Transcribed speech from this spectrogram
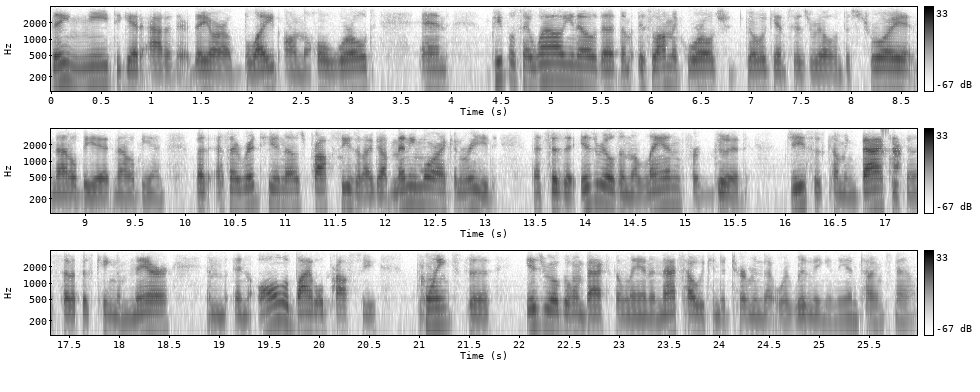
They need to get out of there. They are a blight on the whole world. And people say, well, you know, the, the Islamic world should go against Israel and destroy it, and that'll be it, and that'll be it. But as I read to you in those prophecies, and I've got many more I can read, that says that Israel's in the land for good. Jesus is coming back. He's going to set up his kingdom there. And, and all of Bible prophecy points to Israel going back to the land, and that's how we can determine that we're living in the end times now.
